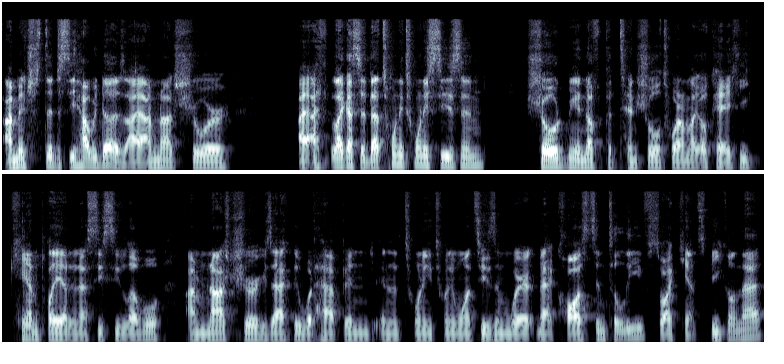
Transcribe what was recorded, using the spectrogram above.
I'm interested to see how he does. I, am not sure. I, I, like I said, that 2020 season showed me enough potential to where I'm like, okay, he can play at an SEC level. I'm not sure exactly what happened in the 2021 season where that caused him to leave, so I can't speak on that.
